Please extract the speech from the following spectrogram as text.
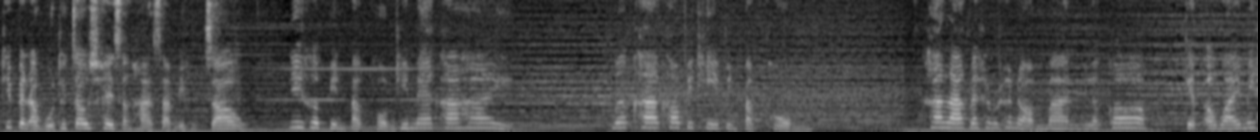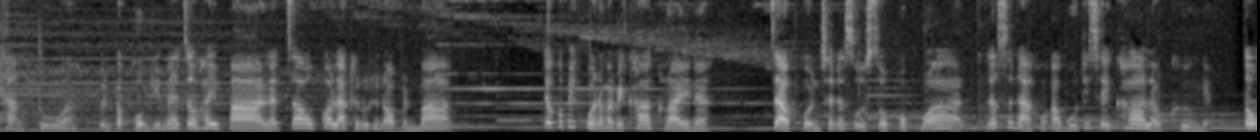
ที่เป็นอาวุธที่เจ้าใช้สังหารสามีของเจ้า นี่คือปิ่นปักผมที่แม่ข้าให้ เมื่อข้าเข้าพิธีปิ่นปักผมข้ารักและทนุถนอมมัน แล้วก็เก็บเอาไว้ไม่ห่างตัวปิ่นปักผมที่แม่เจ้าให้มาและเจ้าก็รักทนุถนอมมันมากเจ้าก็ไม่ควรเอามันไปฆ่าใครนะ จากผลชันสูตรศพพบว่าลักษณะของอาวุธที่ใช้ฆ่าเหล่าคึงเนี่ยตรง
